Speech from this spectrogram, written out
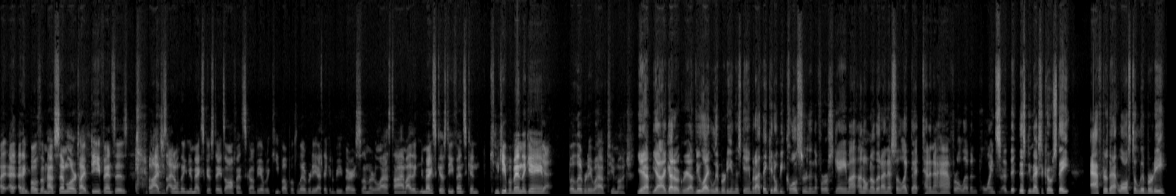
I, I- I think both of them have similar type defenses, but I just I don't think New Mexico State's offense is going to be able to keep up with Liberty. I think it'll be very similar to last time. I think New Mexico's defense can can keep them in the game, Yeah. but Liberty will have too much. Yeah, yeah, I got to agree. I do like Liberty in this game, but I think it'll be closer than the first game. I, I don't know that I necessarily like that 10 and a half or 11 points. Uh, th- this New Mexico State, after that loss to Liberty,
